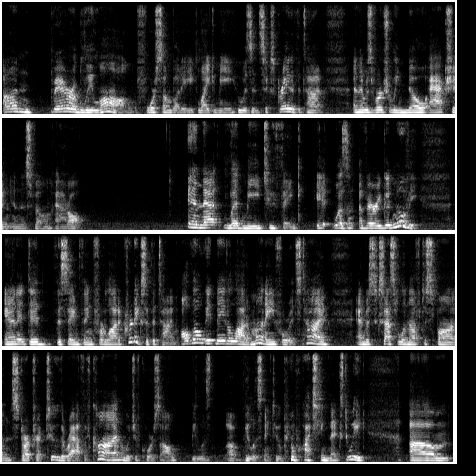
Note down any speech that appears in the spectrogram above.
unbearably long for somebody like me who was in sixth grade at the time, and there was virtually no action in this film at all. And that led me to think it wasn't a very good movie. And it did the same thing for a lot of critics at the time. Although it made a lot of money for its time and was successful enough to spawn Star Trek II The Wrath of Khan, which of course I'll be, I'll be listening to, be watching next week, um,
